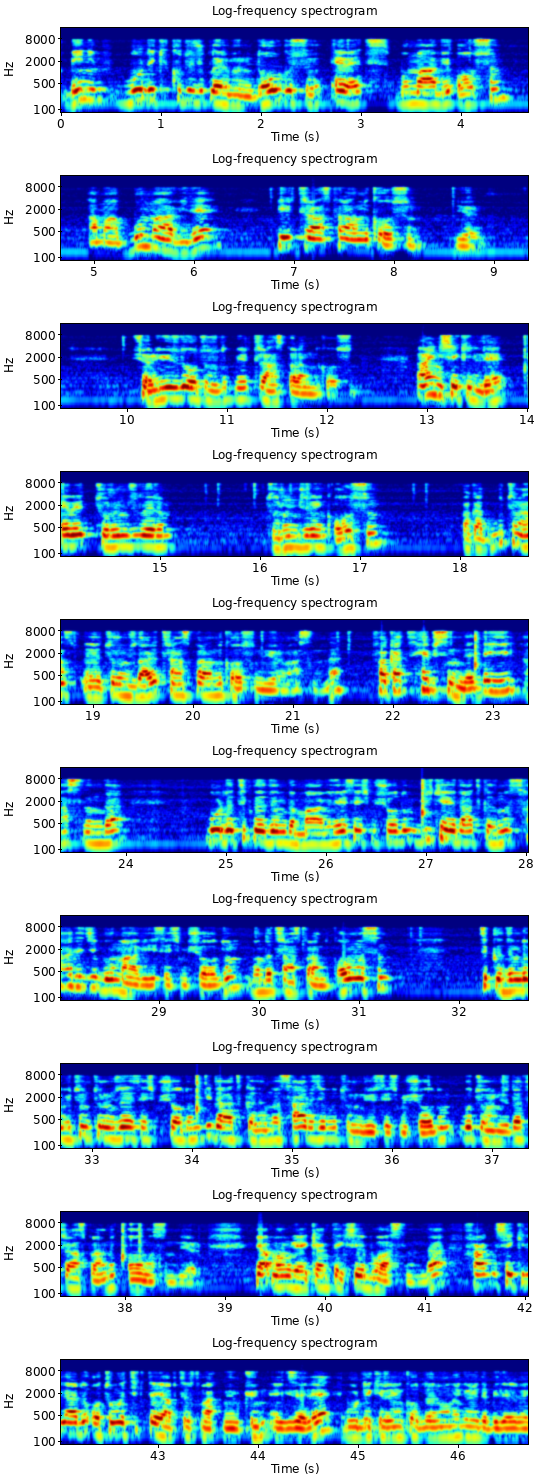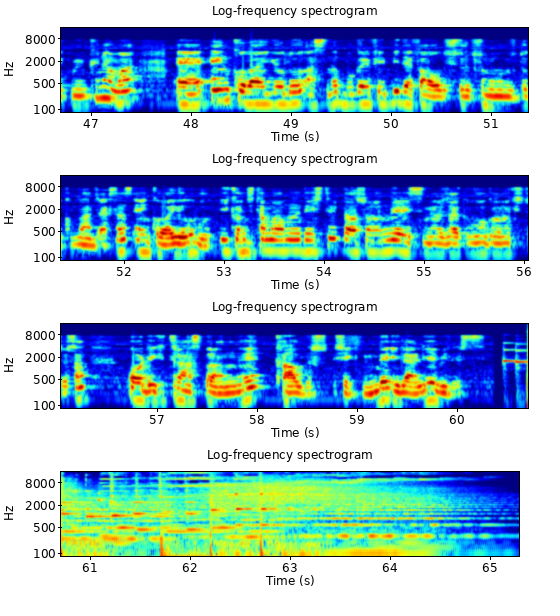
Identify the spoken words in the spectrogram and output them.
benim buradaki kutucuklarımın dolgusu evet bu mavi olsun ama bu mavide bir transparanlık olsun diyorum. Şöyle %30'luk bir transparanlık olsun. Aynı şekilde evet turuncularım turuncu renk olsun. Fakat bu trans, e, turuncularda transparanlık olsun diyorum aslında. Fakat hepsinde değil aslında burada tıkladığımda mavileri seçmiş oldum. Bir kere daha tıkladığımda sadece bu maviyi seçmiş oldum. Bunda transparanlık olmasın. Tıkladığımda bütün turuncuları seçmiş oldum. Bir daha tıkladığımda sadece bu turuncuyu seçmiş oldum. Bu turuncuda transparanlık olmasın diyorum. Yapmam gereken tek şey bu aslında. Farklı şekillerde otomatik de yaptırtmak mümkün Excel'e. Buradaki renk kodlarını ona göre de belirlemek mümkün ama e, en kolay yolu aslında bu grafiği bir defa oluşturup sunumunuzda kullanacaksanız en kolay yolu bu. İlk önce tamamını değiştir daha sonra neresini özellikle vurgulamak istiyorsan oradaki transparanlığı kaldır şeklinde ilerleyebiliriz.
